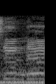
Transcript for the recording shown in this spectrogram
Happy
